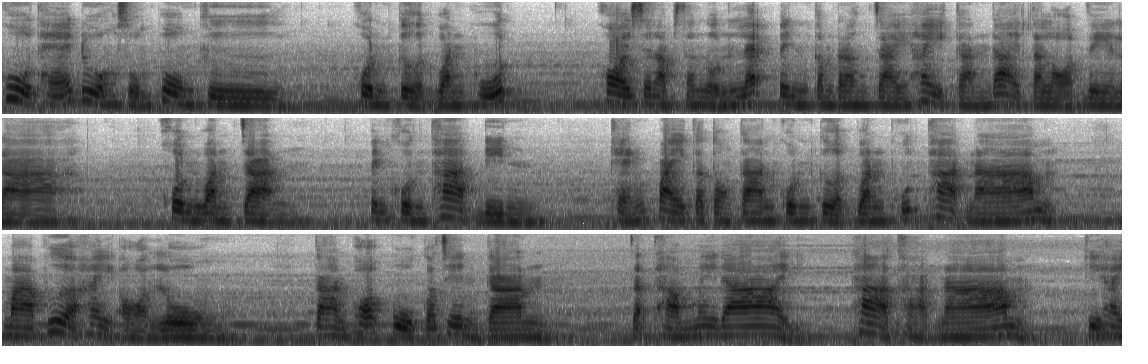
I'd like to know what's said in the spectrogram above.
คู่แท้ดวงสมพงษ์คือ คนเกิดวันพุธ คอยสนับสนุนและเป็นกำลังใจให้กันได้ตลอดเวลา คนวันจันทร์ เป็นคนธาตุดิน แข็งไปกระต้องการคนเกิดวันพุธธาตุน้ำมาเพื่อให้อ่อนลง การเพาะปลูกก็เช่นกัน จะทำไม่ได้ ถ้าขาดน้ำที่ให้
